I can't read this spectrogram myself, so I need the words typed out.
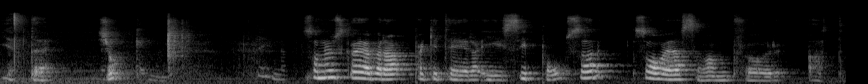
jättetjocka. Så nu ska jag bara paketera i zipppåsar. Så har jag svamp för att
